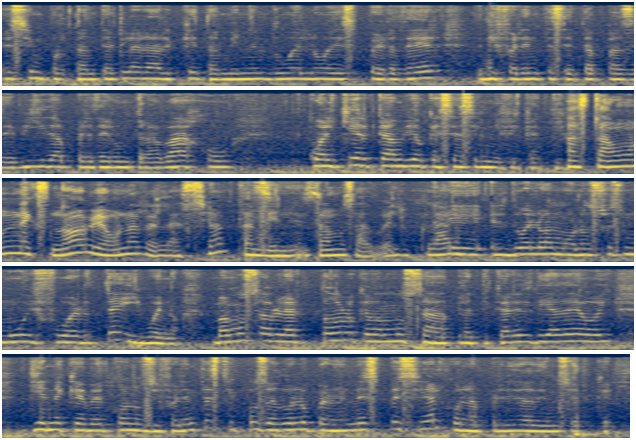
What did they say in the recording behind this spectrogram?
Es importante aclarar que también el duelo es perder diferentes etapas de vida, perder un trabajo, cualquier cambio que sea significativo. Hasta un exnovio, una relación también entramos a duelo, claro. Eh, el duelo amoroso es muy fuerte y bueno, vamos a hablar, todo lo que vamos a platicar el día de hoy tiene que ver con los diferentes tipos de duelo, pero en especial con la pérdida de un ser querido.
